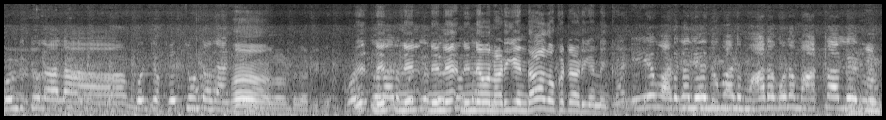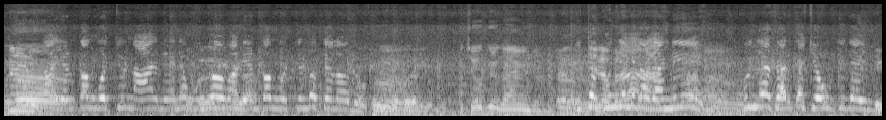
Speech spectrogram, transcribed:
రెండు తులాల కొంచెం పెచ్చు నిన్నేమన్నా అడిగిండా? అదొకటే అడిగాను ఇంకా. ఏం అడగలేదు వాడు మాట కూడా మాట్లాడలేదు. నా వెనకంగా వచ్చి నా నేనే ముందో వాడు వెనకంగా వచ్చిందో తెలియదు ఇట్లా గుంజింది కదండి? గుంజేసరికి చెవుకి ఇదైంది.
